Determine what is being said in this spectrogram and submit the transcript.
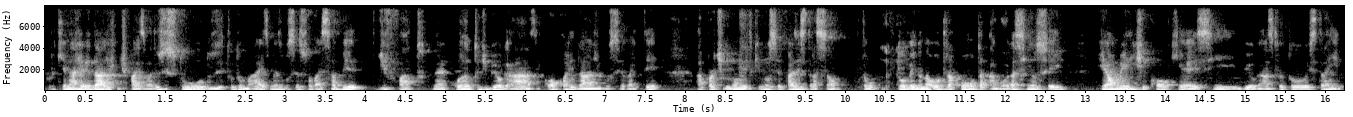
Porque na realidade a gente faz vários estudos e tudo mais, mas você só vai saber de fato né, quanto de biogás e qual qualidade você vai ter a partir do momento que você faz a extração. Então, estou vendo na outra ponta, agora sim eu sei realmente qual que é esse biogás que eu estou extraindo.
